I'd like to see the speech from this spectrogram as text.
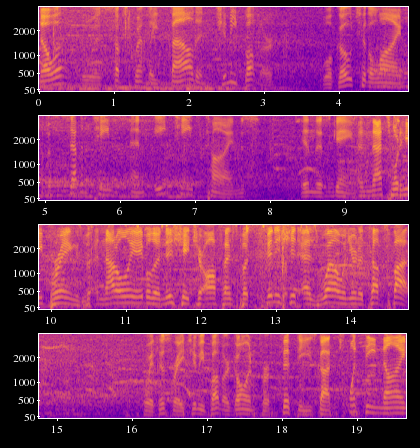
Noah, who is subsequently fouled. And Jimmy Butler will go to the line for the 17th and 18th times in this game. And that's what he brings. Not only able to initiate your offense, but finish it as well when you're in a tough spot. Boy, at this rate, Jimmy Butler going for 50. He's got 29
